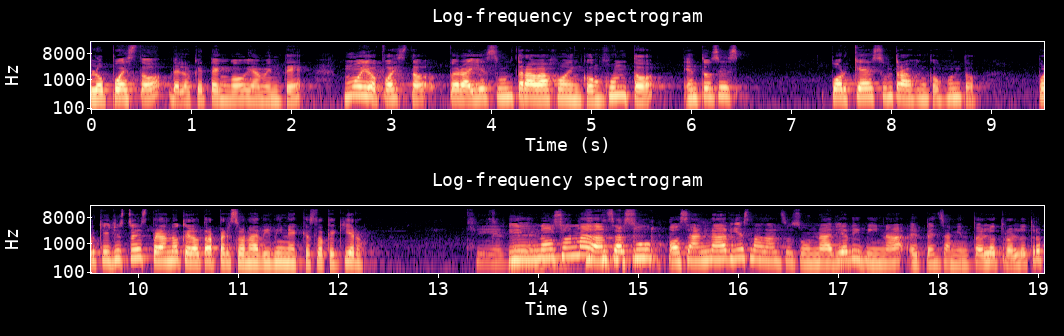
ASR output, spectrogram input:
lo opuesto de lo que tengo, obviamente, muy opuesto, pero ahí es un trabajo en conjunto. Entonces, ¿por qué es un trabajo en conjunto? Porque yo estoy esperando que la otra persona adivine qué es lo que quiero. Sí, es y no son Madame o sea, nadie es Madame nadie adivina el pensamiento del otro. El otro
